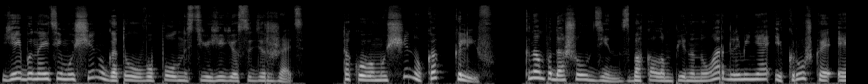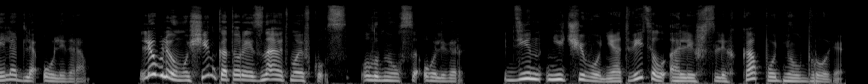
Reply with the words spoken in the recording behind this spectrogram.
Ей бы найти мужчину, готового полностью ее содержать. Такого мужчину, как Клифф. К нам подошел Дин с бокалом пино-нуар для меня и кружкой Эля для Оливера. «Люблю мужчин, которые знают мой вкус», — улыбнулся Оливер. Дин ничего не ответил, а лишь слегка поднял брови.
